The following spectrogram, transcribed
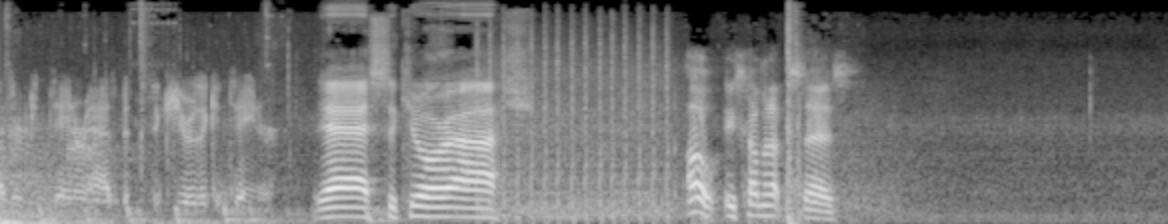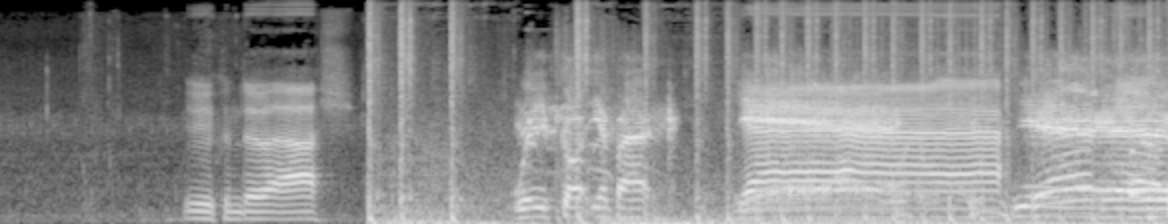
The biohazard container has been secure the container. Yes, secure Ash. Oh, he's coming up the stairs. You can do it, Ash. We've got your back. Yeah! Yeah! Yeah, we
